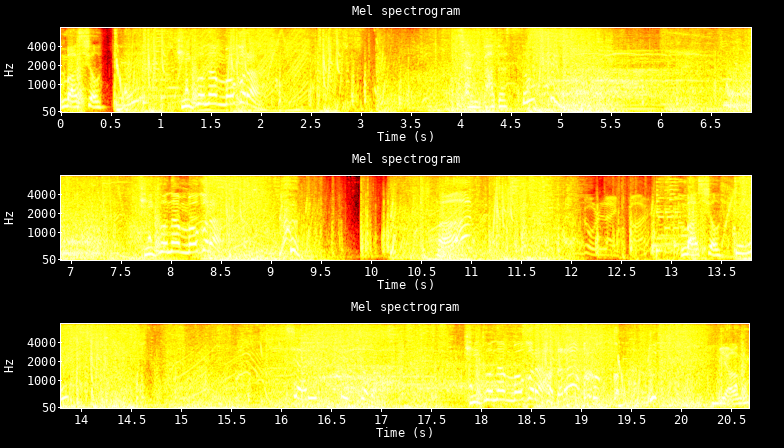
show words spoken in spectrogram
맛이 어때? 기거나 먹어라! 잘 받았어? 기거나 먹어라! 아! 맛이 어때? 거다! 기거나 먹어라! 받아라! 명!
